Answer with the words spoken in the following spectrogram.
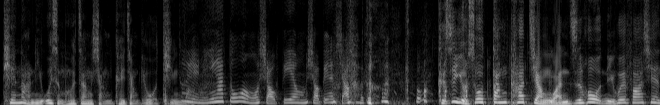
天哪，你为什么会这样想？你可以讲给我听吗？对，你应该多问我小编，我们小编的想法都很多。可是有时候当他讲完之后，你会发现，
